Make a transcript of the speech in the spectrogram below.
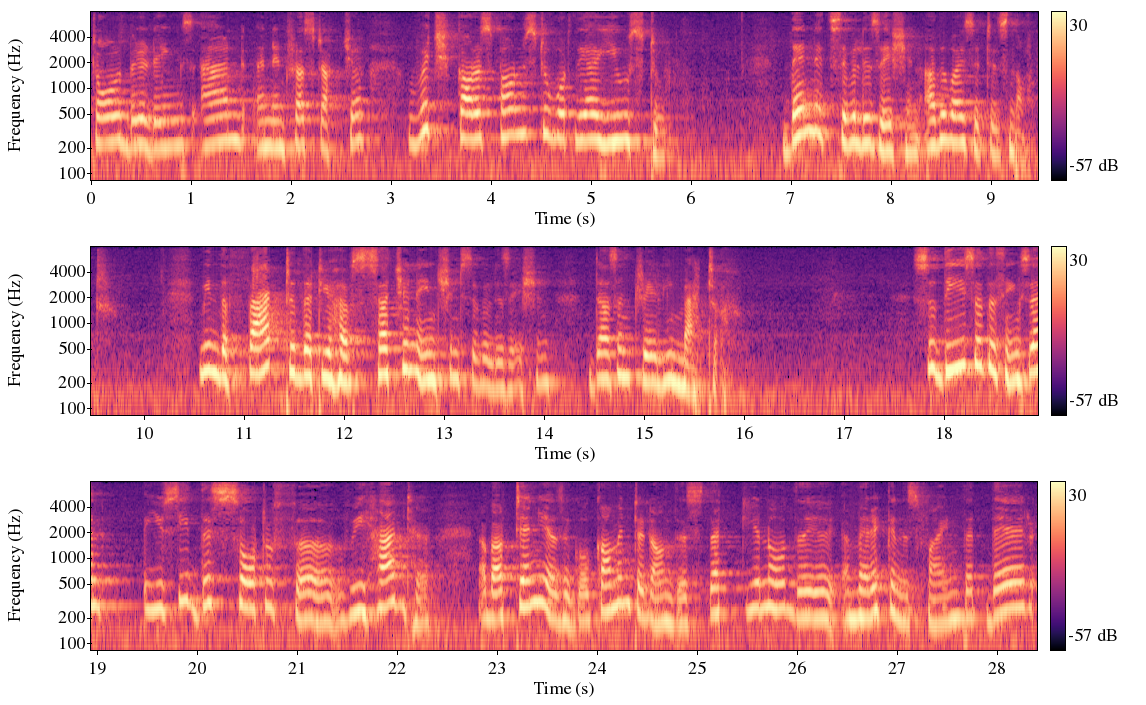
tall buildings and an infrastructure which corresponds to what they are used to then it's civilization, otherwise, it is not. I mean, the fact that you have such an ancient civilization doesn't really matter. So, these are the things, and you see, this sort of, uh, we had uh, about 10 years ago commented on this that, you know, the Americans find that there,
